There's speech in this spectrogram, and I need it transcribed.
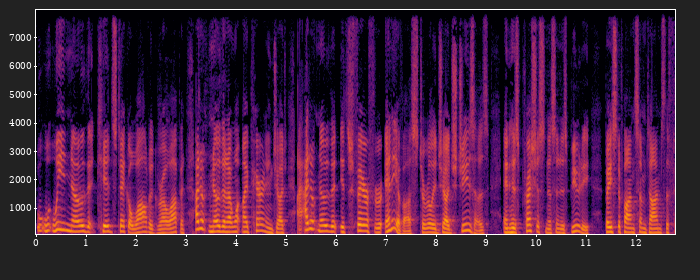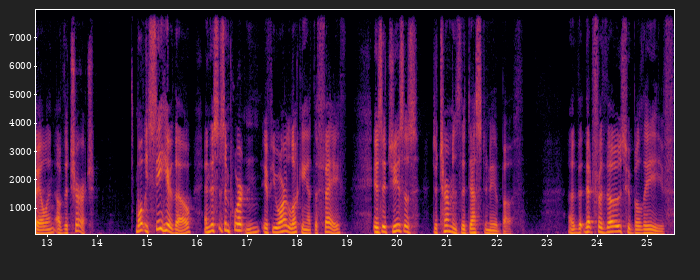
we know that kids take a while to grow up, and I don't know that I want my parenting judged. I, don't know that it's fair for any of us to really judge Jesus and his preciousness and his beauty based upon sometimes the failing of the church. What we see here, though, and this is important if you are looking at the faith, is that Jesus determines the destiny of both uh, that, that for those who believe,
